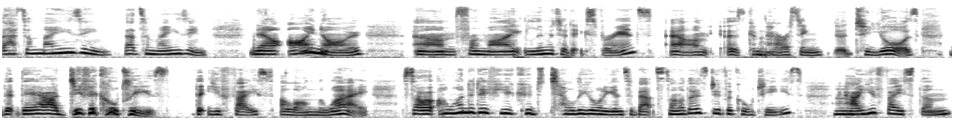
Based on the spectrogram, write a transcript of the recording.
That's amazing. That's amazing. Now, I know um, from my limited experience, um, as comparison to yours, that there are difficulties that you face along the way. So I wondered if you could tell the audience about some of those difficulties, mm. how you faced them,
